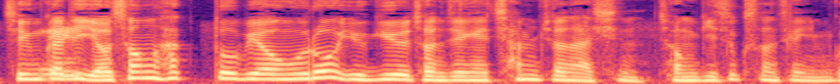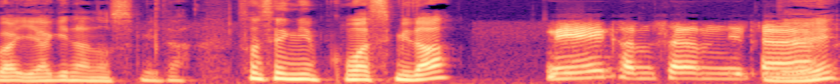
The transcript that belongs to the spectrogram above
지금까지 네. 여성 학도병으로 6.25 전쟁에 참전하신 정기숙 선생님과 이야기 나눴습니다. 선생님 고맙습니다. 네, 감사합니다. 네.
